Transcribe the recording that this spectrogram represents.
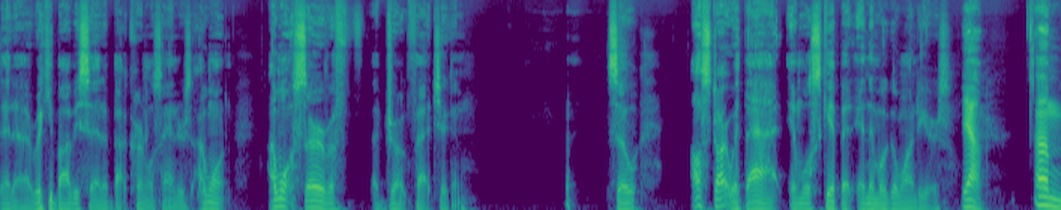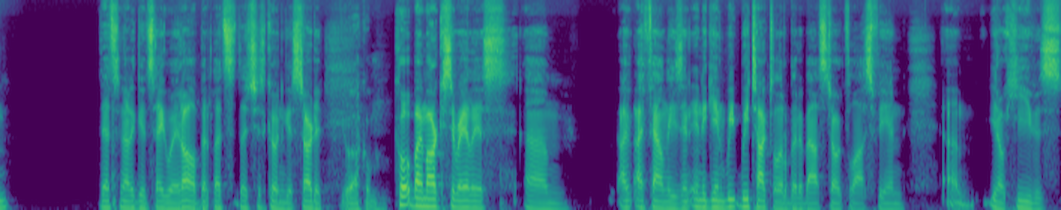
that uh, Ricky Bobby said about Colonel Sanders. I won't, I won't serve a, a drunk fat chicken. so I'll start with that and we'll skip it and then we'll go on to yours. Yeah. Um, that's not a good segue at all, but let's let's just go ahead and get started. You're welcome. quote by Marcus Aurelius. Um, I, I found these, and, and again, we, we talked a little bit about Stoic philosophy, and um, you know, he was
